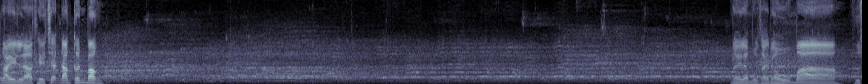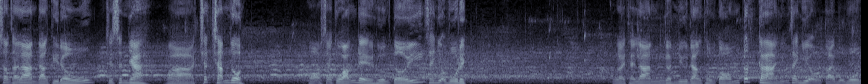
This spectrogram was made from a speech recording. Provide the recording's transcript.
Lúc này là thế trận đang cân bằng. Đây là một giải đấu mà Futsal Thái Lan đang thi đấu trên sân nhà và chắc chắn rồi họ sẽ cố gắng để hướng tới danh hiệu vô địch. Lúc này Thái Lan gần như đang thâu tóm tất cả những danh hiệu tại bộ môn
